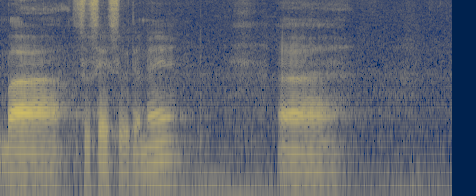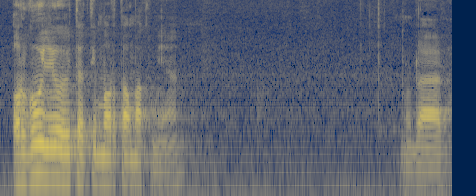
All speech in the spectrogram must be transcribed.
ba sucesso dene, uh, orgulho ita timor tomaknya, no dar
